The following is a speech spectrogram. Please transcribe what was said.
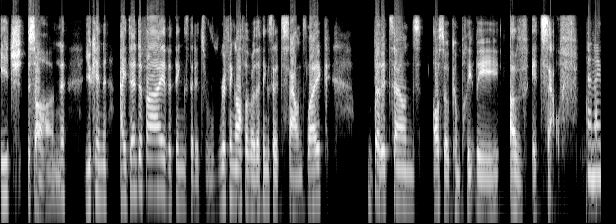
Each song, you can identify the things that it's riffing off of or the things that it sounds like, but it sounds also completely of itself. and i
